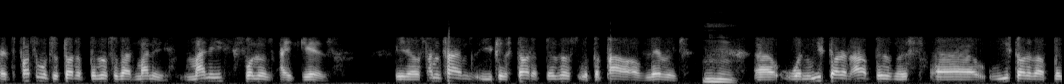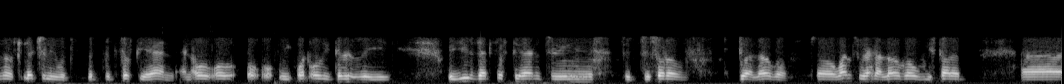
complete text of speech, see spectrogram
it's possible to start a business without money. Money follows ideas. You know, sometimes you can start a business with the power of leverage. Mm-hmm. Uh, when we started our business, uh, we started our business literally with, with, with 50 rand, and all, all, all, we, what all we did is we we used that 50 rand to, to to sort of do a logo. So once we had a logo, we started uh,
